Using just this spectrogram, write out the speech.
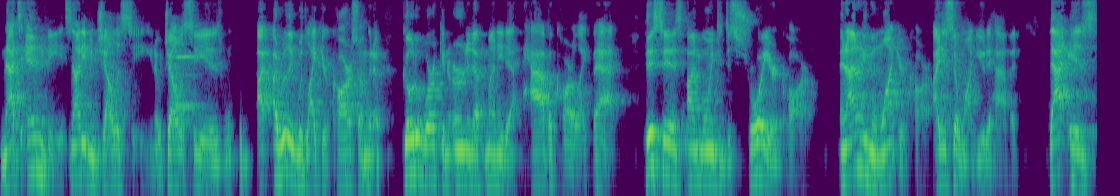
And that's envy. It's not even jealousy. You know, jealousy is I, I really would like your car, so I'm going to go to work and earn enough money to have a car like that. This is I'm going to destroy your car, and I don't even want your car. I just don't want you to have it. That is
